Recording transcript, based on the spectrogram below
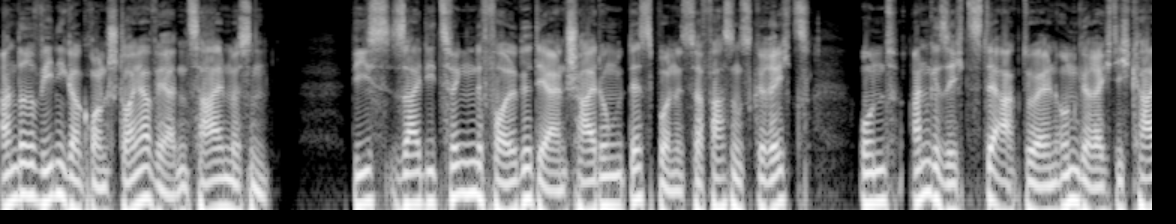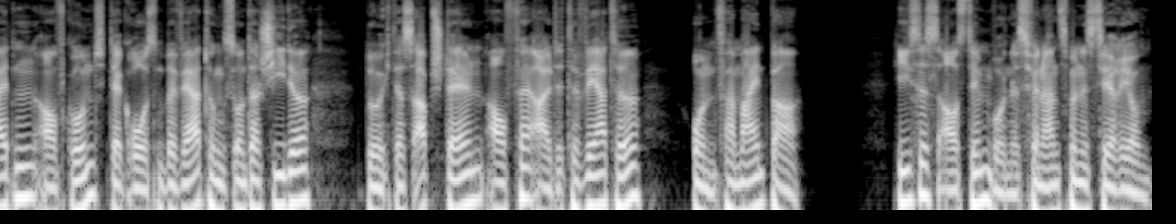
andere weniger Grundsteuer werden zahlen müssen. Dies sei die zwingende Folge der Entscheidung des Bundesverfassungsgerichts und angesichts der aktuellen Ungerechtigkeiten aufgrund der großen Bewertungsunterschiede durch das Abstellen auf veraltete Werte unvermeidbar, hieß es aus dem Bundesfinanzministerium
